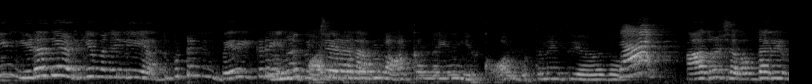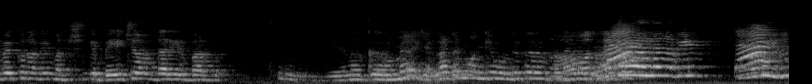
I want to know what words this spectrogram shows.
ನೀನ್ ಇಡೋದೇ ಅಡ್ಗೆ ಮನೇಲಿ ಅದ್ ಬಿಟ್ರೆ ನಿನ್ ಬೇರೆ ಈ ಕಡೆ ಎಲ್ಲೂ ಬಿಚ್ಚೆ ಇರಲ್ಲ. ಹಾಕೊಂಡ ಏನು ಕಾಲ್ ಬರ್ತಾನೆ ಇತ್ತು ಯಾವ್ದು ಆದ್ರೂ ಜವಾಬ್ದಾರಿ ಇರ್ಬೇಕು ನಾವೇ ಮನುಷ್ಯನ್ಗೆ ಬೇಜವಾಬ್ದಾರಿ ಇರಬಾರ್ದು. ಏನಕ್ಕ ರಮ್ಯ ಎಲ್ಲಾ ಟೈಮ್ ಹಂಗೆ ಒಂದೇ ತರ ಅಲ್ಲ ನವಿ ನೋಡಿ, ಇದು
